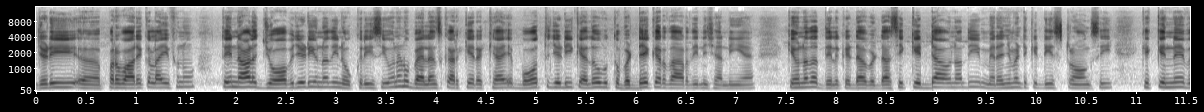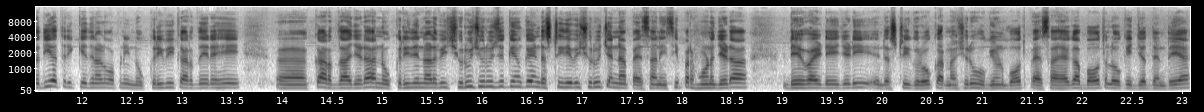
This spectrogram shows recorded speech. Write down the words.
ਜਿਹੜੀ ਅ, ਪਰਿਵਾਰਕ ਲਾਈਫ ਨੂੰ ਤੇ ਨਾਲ ਜੌਬ ਜਿਹੜੀ ਉਹਨਾਂ ਦੀ ਨੌਕਰੀ ਸੀ ਉਹਨਾਂ ਨੂੰ ਬੈਲੈਂਸ ਕਰਕੇ ਰੱਖਿਆ। ਇਹ ਬਹੁਤ ਜਿਹੜੀ ਕਹਿ ਲਓ ਇੱਕ ਵੱਡੇ ਕਿਰਦਾਰ ਦੀ ਨਿਸ਼ਾਨੀ ਹੈ ਕਿ ਉਹਨਾਂ ਦਾ ਦਿਲ ਕਿੱਡਾ ਵੱਡਾ ਸੀ ਕਿੱਡਾ ਉਹਨਾਂ ਦੀ ਮੈਨੇਜਮੈਂਟ ਕਿੱਡੀ ਸਟਰੋਂਗ ਸੀ ਕਿ ਕਿੰਨੇ ਵਧੀਆ ਤਰੀਕੇ ਦੇ ਨਾਲ ਉਹ ਆਪਣੀ ਨੌਕਰੀ ਵੀ ਕਰਦੇ ਰਹੇ। ਘਰ ਦਾ ਜਿਹੜਾ ਨੌਕਰੀ ਦੇ ਨਾਲ ਵੀ ਸ਼ੁਰੂ ਸ਼ੁਰੂ 'ਚ ਕਿਉਂਕਿ ਇੰਡਸਟਰੀ ਦੇ ਵਿੱਚ ਸ਼ੁਰੂ 'ਚ ਇੰਨਾ ਪੈਸਾ ਨਹੀਂ ਸੀ ਪਰ ਹੁਣ ਜਿਹੜਾ ਡੇ ਬਾਈ ਡੇ ਜਿਹੜੀ ਇੰਡਸਟਰੀ ਗਰੋ ਕਰਨਾ ਸ਼ੁਰੂ ਹੋ ਗਈ ਹੁਣ ਬਹੁਤ ਪੈਸਾ ਹੈਗਾ ਬਹੁਤ ਲੋਕ ਇੱਜ਼ਤ ਦਿੰਦੇ ਆ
